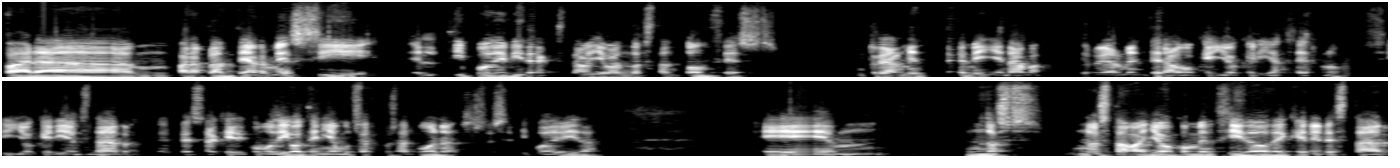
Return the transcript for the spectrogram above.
para, para, plantearme si el tipo de vida que estaba llevando hasta entonces realmente me llenaba y realmente era algo que yo quería hacer, ¿no? Si yo quería estar, pese a que, como digo, tenía muchas cosas buenas, ese tipo de vida, eh, no, no, estaba yo convencido de querer estar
